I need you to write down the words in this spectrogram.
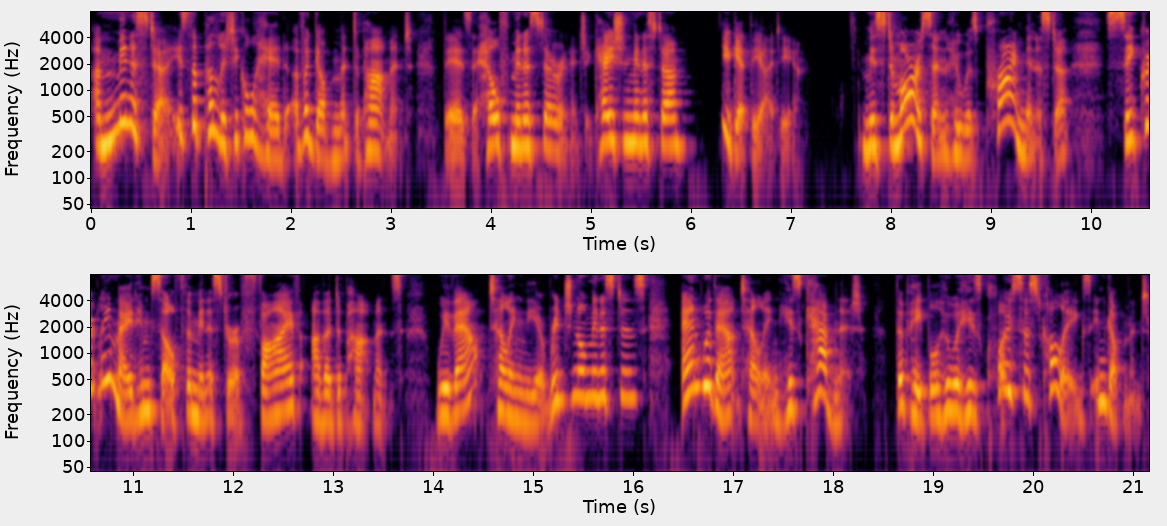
A minister is the political head of a government department. There's a health minister, an education minister. You get the idea. Mr. Morrison, who was Prime Minister, secretly made himself the minister of five other departments without telling the original ministers and without telling his cabinet, the people who were his closest colleagues in government.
